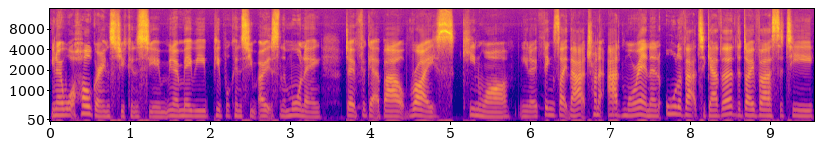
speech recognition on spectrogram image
you know what whole grains do you consume? You know maybe people consume oats in the morning. Don't forget about rice quinoa you know things like that trying to add more in and all of that together the diversity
